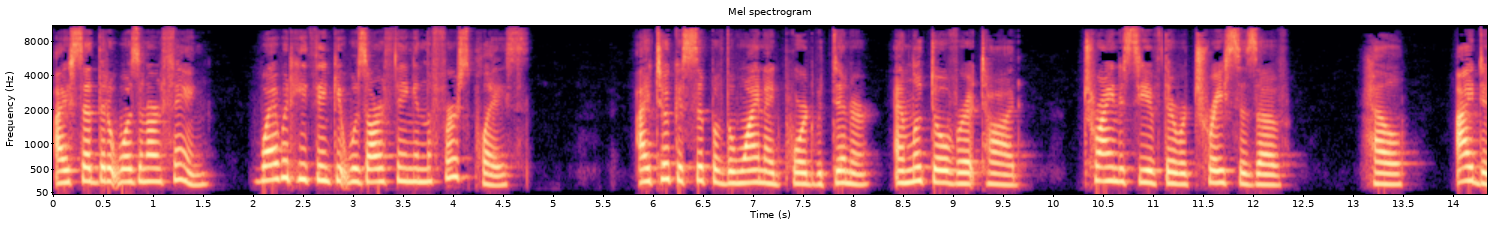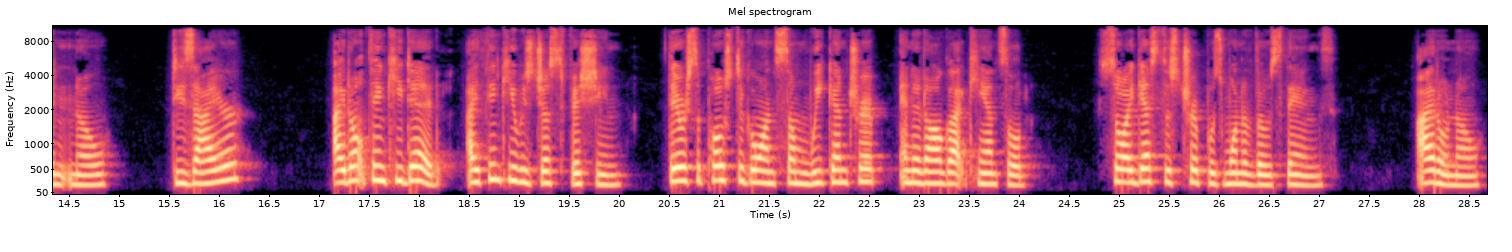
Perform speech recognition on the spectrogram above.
I said that it wasn't our thing. Why would he think it was our thing in the first place? I took a sip of the wine I'd poured with dinner and looked over at Todd, trying to see if there were traces of, hell, I didn't know, desire? I don't think he did. I think he was just fishing. They were supposed to go on some weekend trip and it all got canceled. So I guess this trip was one of those things. I don't know.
